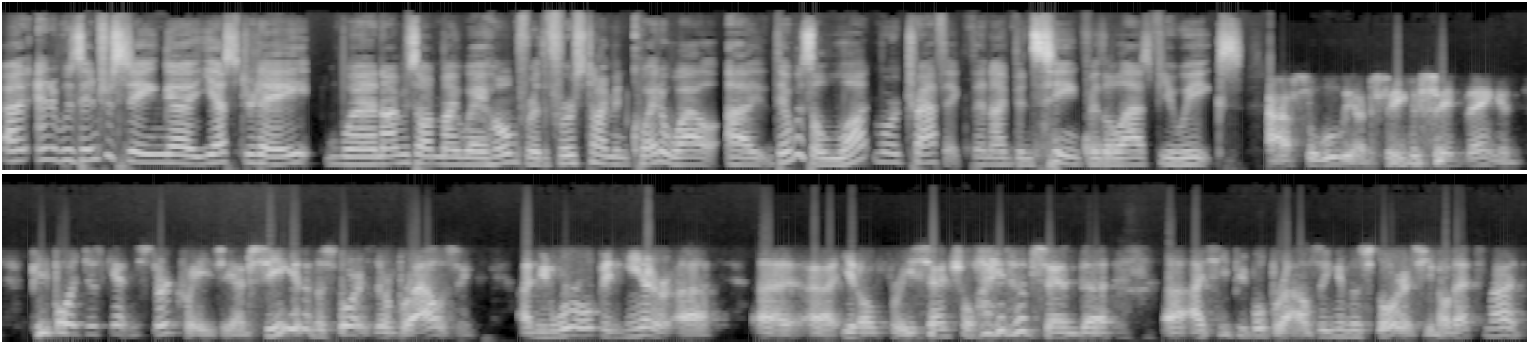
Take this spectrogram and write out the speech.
Uh, and it was interesting uh, yesterday when I was on my way home for the first time in quite a while. Uh, there was a lot more traffic than I've been seeing for the last few weeks. Absolutely, I'm seeing the same thing, and people are just getting stir crazy. I'm seeing it in the stores; they're browsing. I mean, we're open here. Uh, uh, uh, you know, for essential items, and uh, uh, I see people browsing in the stores. You know, that's not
